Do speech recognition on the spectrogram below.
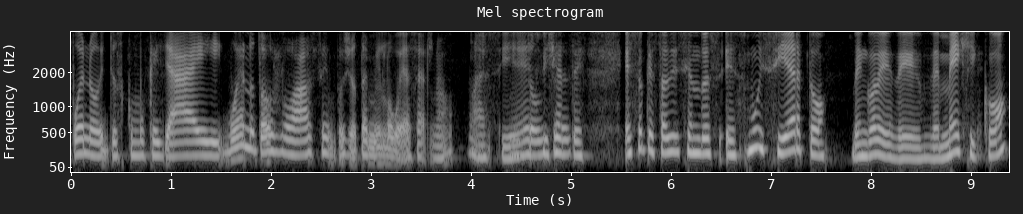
Bueno, entonces como que ya hay, bueno, todos lo hacen, pues yo también lo voy a hacer, ¿no? Así es, Entonces- fíjate. Eso que estás diciendo es, es muy cierto. Vengo de, de- de México,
